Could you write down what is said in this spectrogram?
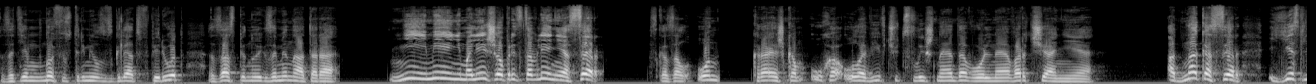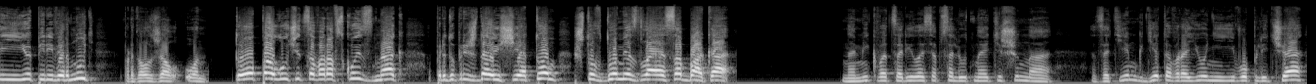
Затем вновь устремил взгляд вперед за спину экзаменатора. «Не имею ни малейшего представления, сэр!» – сказал он, краешком уха уловив чуть слышное довольное ворчание. «Однако, сэр, если ее перевернуть, – продолжал он, – то получится воровской знак, предупреждающий о том, что в доме злая собака». На миг воцарилась абсолютная тишина. Затем где-то в районе его плеча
